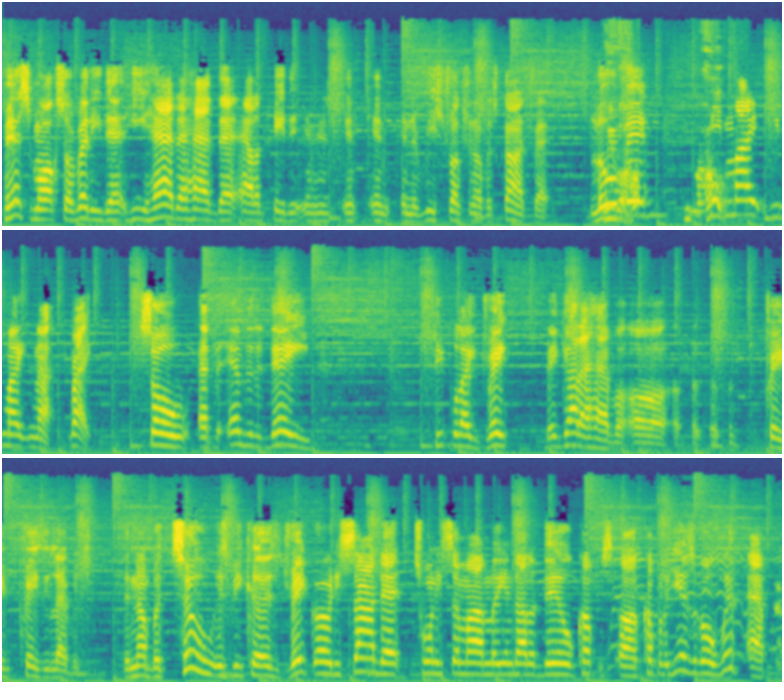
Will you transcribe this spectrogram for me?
benchmarks already that he had to have that allocated in his in, in, in the restructuring of his contract. Lil we Baby, he might he might not. Right. So at the end of the day, people like Drake, they gotta have a, a, a, a crazy, crazy leverage. The number two is because Drake already signed that twenty some odd million dollar deal a couple uh, couple of years ago with Apple.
